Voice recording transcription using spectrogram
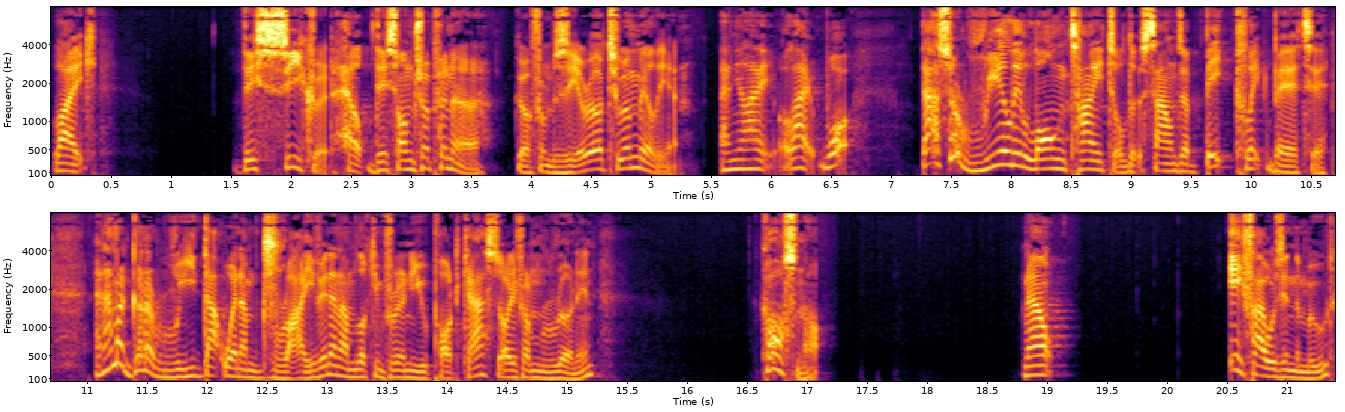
like, this secret helped this entrepreneur go from zero to a million. And you're like, like what? That's a really long title that sounds a bit clickbaity. And am I going to read that when I'm driving and I'm looking for a new podcast or if I'm running? Of course not. Now, if I was in the mood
